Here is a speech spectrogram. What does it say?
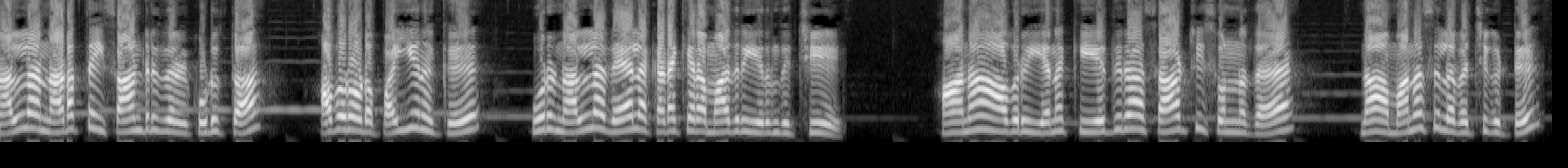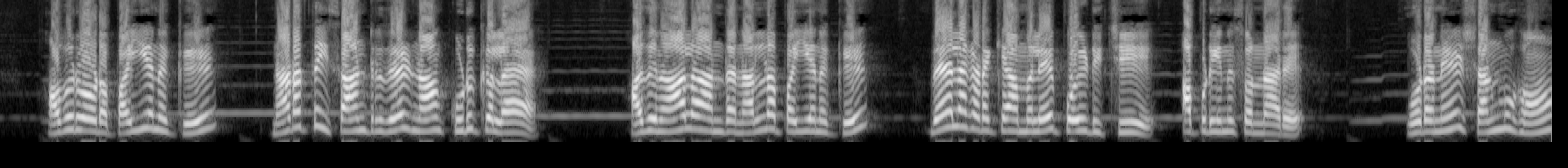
நல்ல நடத்தை சான்றிதழ் கொடுத்தா அவரோட பையனுக்கு ஒரு நல்ல வேலை கிடைக்கிற மாதிரி இருந்துச்சு. ஆனா அவரு எனக்கு எதிரா சாட்சி சொன்னத நான் மனசுல வச்சுக்கிட்டு அவரோட பையனுக்கு நடத்தை சான்றிதழ் நான் கொடுக்கல. அதனால அந்த நல்ல பையனுக்கு வேலை கிடைக்காமலே போயிடுச்சு அப்படின்னு சொன்னாரு. உடனே சண்முகம்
